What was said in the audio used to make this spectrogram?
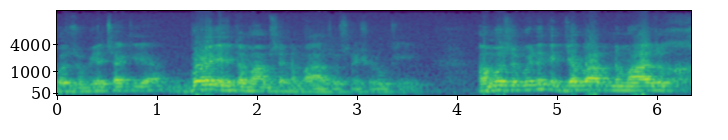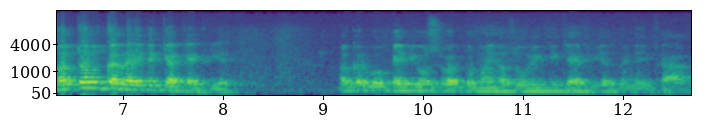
وضو بھی اچھا کیا، بڑے اہتمام سے نماز اس نے شروع کی۔ ہم اسے پوچھتے کہ جب آپ نماز ختم کر رہے تھے، کیا کیفیت؟ اگر وہ کہہ دی، اس وقت تو میں حضوری کی کیفیت میں نہیں تھا۔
